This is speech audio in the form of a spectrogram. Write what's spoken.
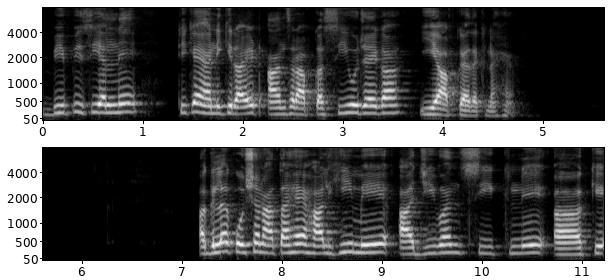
बीपीसीएल ने ठीक है यानी कि राइट आंसर आपका सी हो जाएगा ये आपका रखना है। अगला क्वेश्चन आता है हाल ही में आजीवन सीखने आ, के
